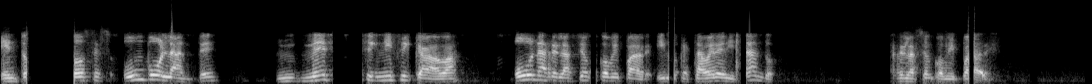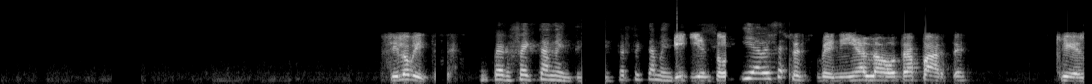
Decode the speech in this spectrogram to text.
Entonces, un volante me significaba una relación con mi padre y lo que estaba era evitando la relación con mi padre. ¿Sí lo viste? Perfectamente, perfectamente. Y, entonces y a veces venía la otra parte que él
